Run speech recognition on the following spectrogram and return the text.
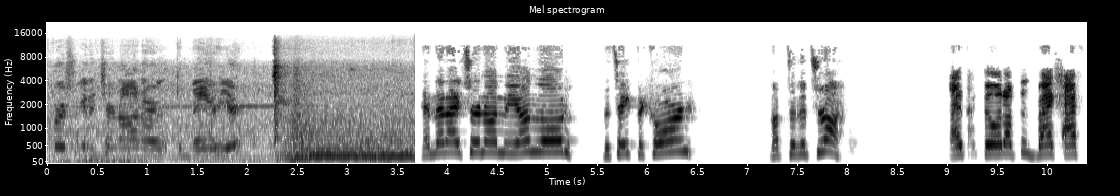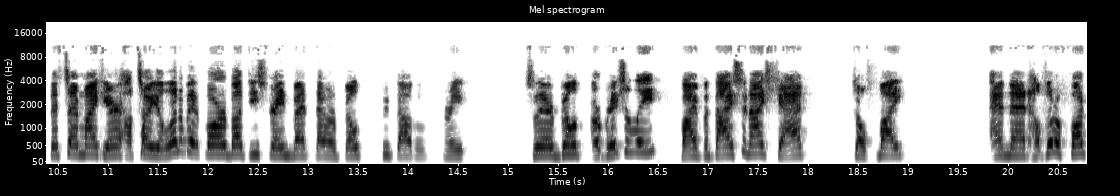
First, we're going to turn on our conveyor here. And then I turn on the unload to take the corn up to the truck. I fill it up this back half this time semi here. I'll tell you a little bit more about these grain beds that were built in 2003. So they were built originally by Matthias and I, Shad, so Mike. And then a little fun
